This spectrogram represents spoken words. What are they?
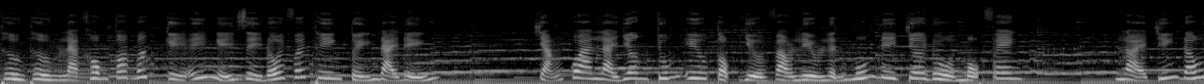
Thường thường là không có bất kỳ ý nghĩ gì đối với thiên tuyển đại điển. Chẳng qua là dân chúng yêu tộc dựa vào liều lĩnh muốn đi chơi đùa một phen Loại chiến đấu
